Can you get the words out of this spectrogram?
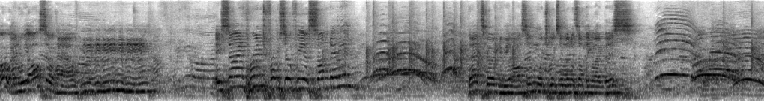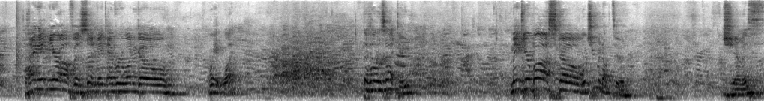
Oh, and we also have a signed print from Sophia Sunday. That's going to be awesome, which looks a little something like this. Hang it in your office and make everyone go, wait, what? the hell is that, dude? Make your boss go, what you been up to? Jealous?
